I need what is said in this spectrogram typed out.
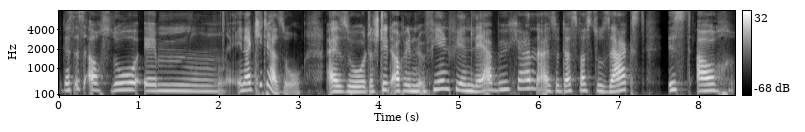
Das ist auch so im, in der Kita so. Also das steht auch in vielen, vielen Lehrbüchern. Also das, was du sagst, ist auch,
